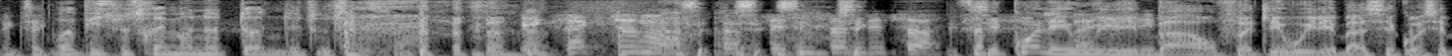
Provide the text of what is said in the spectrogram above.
Exactement. Oui, puis ce serait monotone de toute façon. Exactement. C'est- ça. C'est quoi les Bah, hauts et les- les bas en fait? Les hauts et les bas, c'est quoi? C'est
